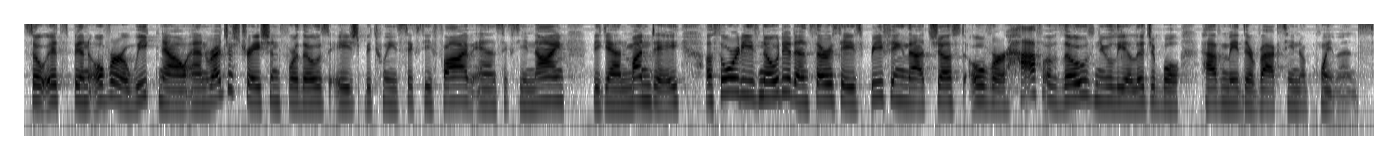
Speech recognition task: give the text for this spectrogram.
so it's been over a week now, and registration for those aged between 65 and 69 began Monday. Authorities noted in Thursday's briefing that just over half of those newly eligible have made their vaccine appointments.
